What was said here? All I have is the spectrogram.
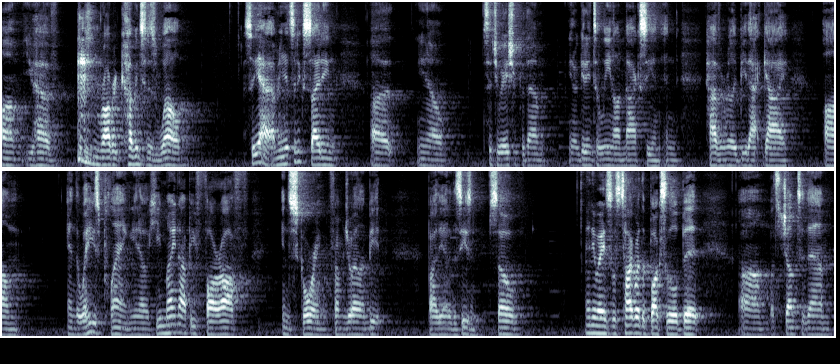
Um, you have Robert Covington as well. So yeah, I mean it's an exciting, uh, you know, situation for them you know, getting to lean on Maxey and, and have him really be that guy. Um, and the way he's playing, you know, he might not be far off in scoring from Joel Embiid by the end of the season. So, anyways, let's talk about the Bucks a little bit. Um, let's jump to them.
